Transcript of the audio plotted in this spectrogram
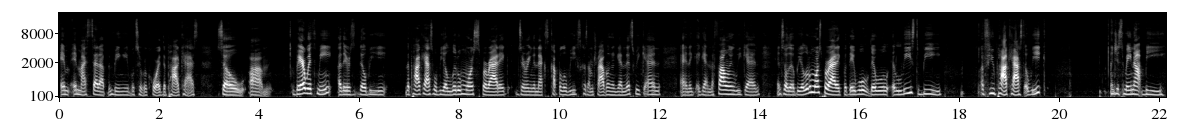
in, in my setup and being able to record the podcast so um bear with me uh, there's there'll be the podcast will be a little more sporadic during the next couple of weeks because I'm traveling again this weekend and again the following weekend, and so they'll be a little more sporadic. But they will there will at least be a few podcasts a week. It just may not be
